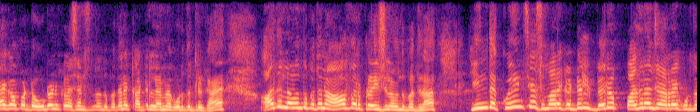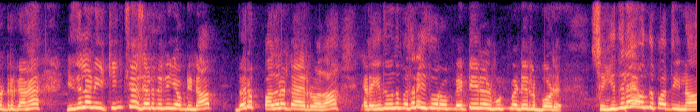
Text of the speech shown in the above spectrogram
ஏகப்பட்ட உடன் கலெக்ஷன்ஸ் வந்து பார்த்தீங்கன்னா கட்டில் எல்லாமே கொடுத்துட்ருக்காங்க. அதில் வந்து பார்த்தீங்கன்னா ஆஃபர் ப்ரைஸில் வந்து பார்த்தீங்கன்னா இந்த குயின்சஸ் மரக்கட்டில் வெறும் பதினஞ்சாயிரம் ரூபாய் கொடுத்துட்ருக்காங்க. இதில் நீங்கள் கிங்சஸ் எடுத்துட்டீங்க அப்படின்னா வெறும் பதினெட்டாயிரம் ரூபா தான். எனக்கு இது வந்து பார்த்தீங்கன்னா இது ஒரு material wood material board so இதிலே வந்து பார்த்தீங்கன்னா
